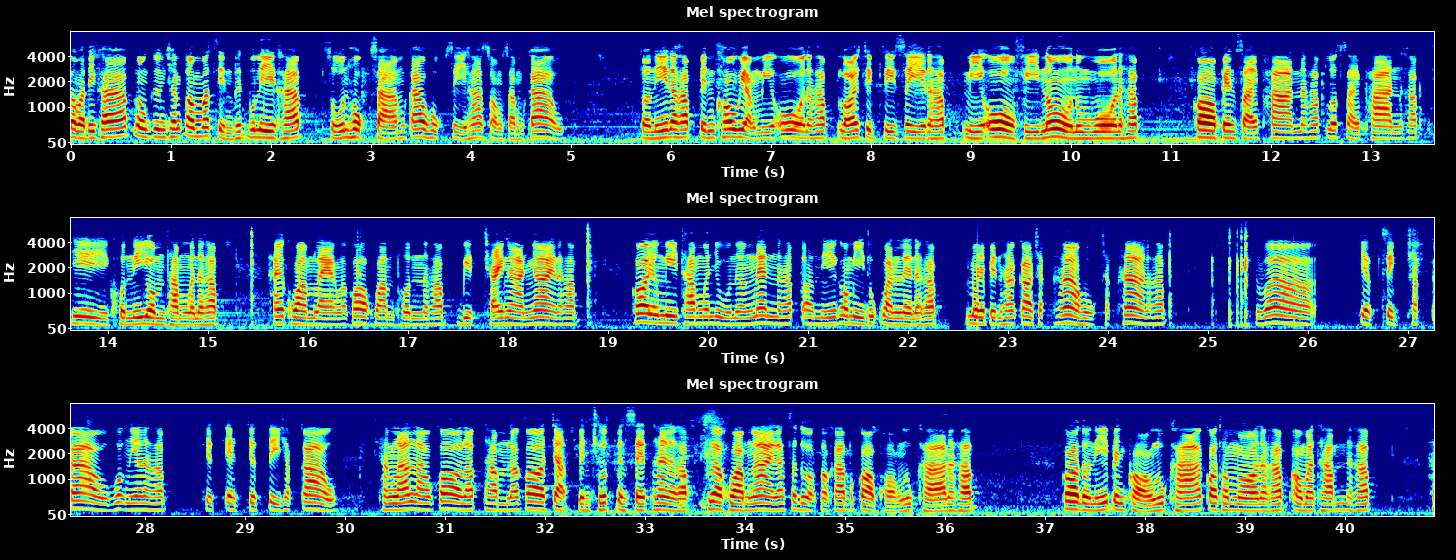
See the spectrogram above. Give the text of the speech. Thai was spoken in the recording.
สวัสดีครับลงกึงช่างต้อมวัดสินเพชรบุรีครับ 0639645239 ตัวนี้นะครับเป็นข้อเหวี่ยงมีโอนะครับ110ซีซีนะครับมีโอฟีโนนูโวนะครับ ก็เป็นสายพานนะครับ รถสายพานครับที่คนนิยมทำกันนะครับ ให้ความแรงแล้วก็ความทนนะครับ บิดใช้งานง่ายนะครับ ก็ยังมีทำกันอยู่เนืองแน่นนะครับ ตอนนี้ก็มีทุกวันเลยนะครับ ไม่ว่าจะเป็น 59ชัก5 6ชัก5นะครับ หรือว่า 70ชัก9พวกนี้นะครับ 71 74ชัก9ทางร้านเราก็รับทำแล้วก็จัดเป็นชุดเป็นเซตให้นะครับ เพื่อความง่ายและสะดวกต่อการประกอบของลูกค้านะครับ ก็ตัวนี้เป็นของลูกค้ากทมนะครับ เอามาทำนะครับ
